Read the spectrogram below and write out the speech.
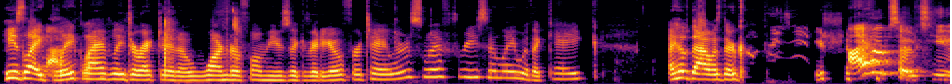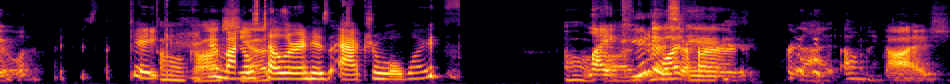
He's like, Yeah. Blake Lively directed a wonderful music video for Taylor Swift recently with a cake. I hope that was their conversation. I hope so too. cake. Oh gosh. and Miles yes. Teller and his actual wife. Oh, like God. kudos What to a- her for that. Oh my gosh.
